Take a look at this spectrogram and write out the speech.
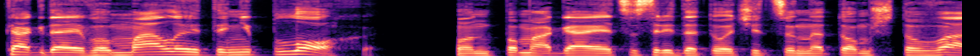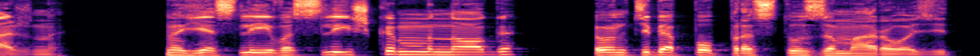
Когда его мало, это неплохо. Он помогает сосредоточиться на том, что важно. Но если его слишком много, он тебя попросту заморозит.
